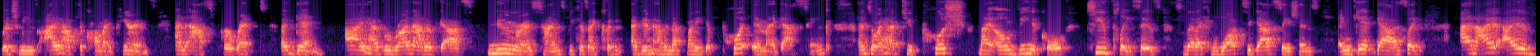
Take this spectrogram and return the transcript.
which means I have to call my parents and ask for rent. Again, I have run out of gas numerous times because I couldn't, I didn't have enough money to put in my gas tank. And so I had to push my own vehicle to places so that I could walk to gas stations and get gas. Like, and I, I have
